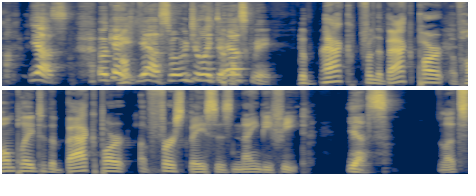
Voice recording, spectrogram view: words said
Yes. Okay. Yes. What would you like to ask me? the back from the back part of home plate to the back part of first base is 90 feet. Yes. Let's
